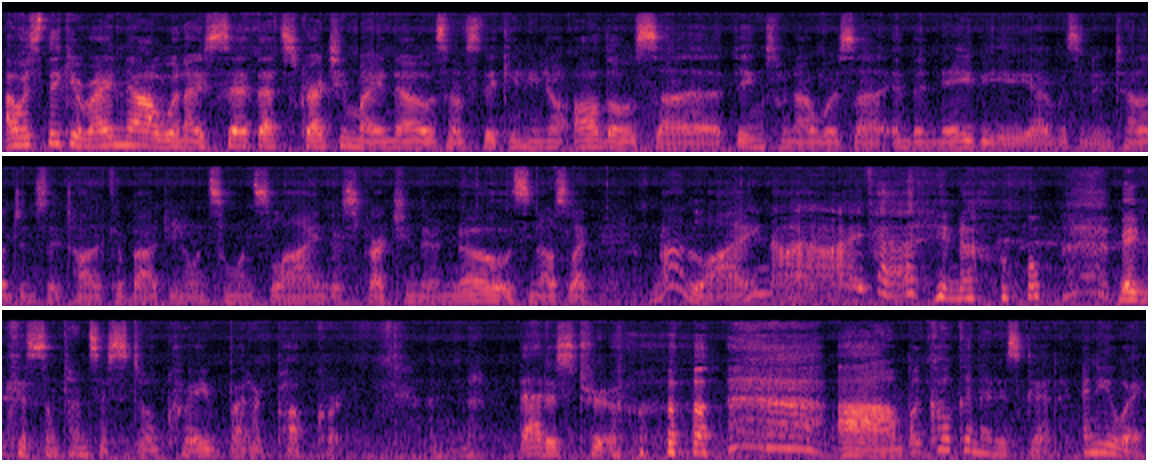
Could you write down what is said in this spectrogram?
I was thinking right now when I said that scratching my nose, I was thinking, you know, all those uh, things when I was uh, in the Navy, I was in intelligence, they talk about, you know, when someone's lying, they're scratching their nose. And I was like, I'm not lying. I, I've had, you know, maybe because sometimes I still crave buttered popcorn. That is true. um, but coconut is good. Anyway,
